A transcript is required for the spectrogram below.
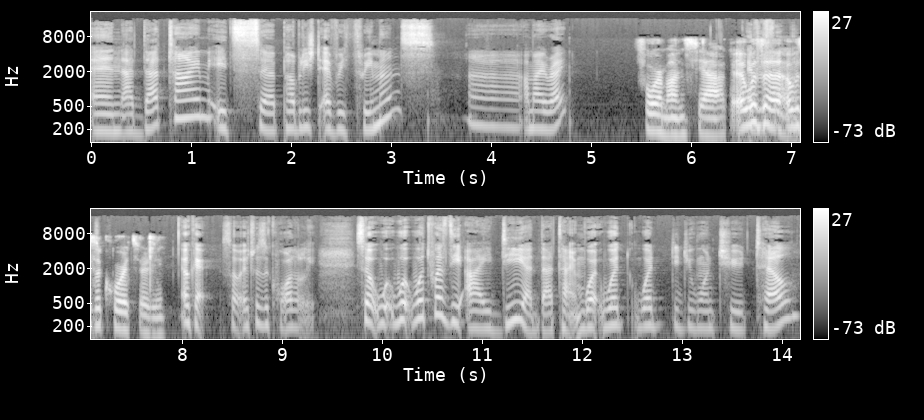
and at that time, it's uh, published every three months. Uh, am I right? Four months, yeah. It Every was a it was a quarterly. Okay, so it was a quarterly. So what what was the idea at that time? What what what did you want to tell?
